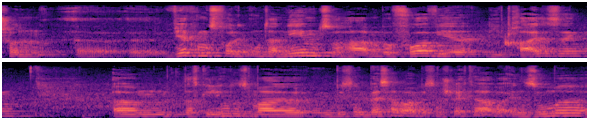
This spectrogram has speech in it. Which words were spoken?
schon äh, wirkungsvoll im Unternehmen zu haben, bevor wir die Preise senken. Ähm, das gelingt uns mal ein bisschen besser, mal ein bisschen schlechter, aber in Summe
